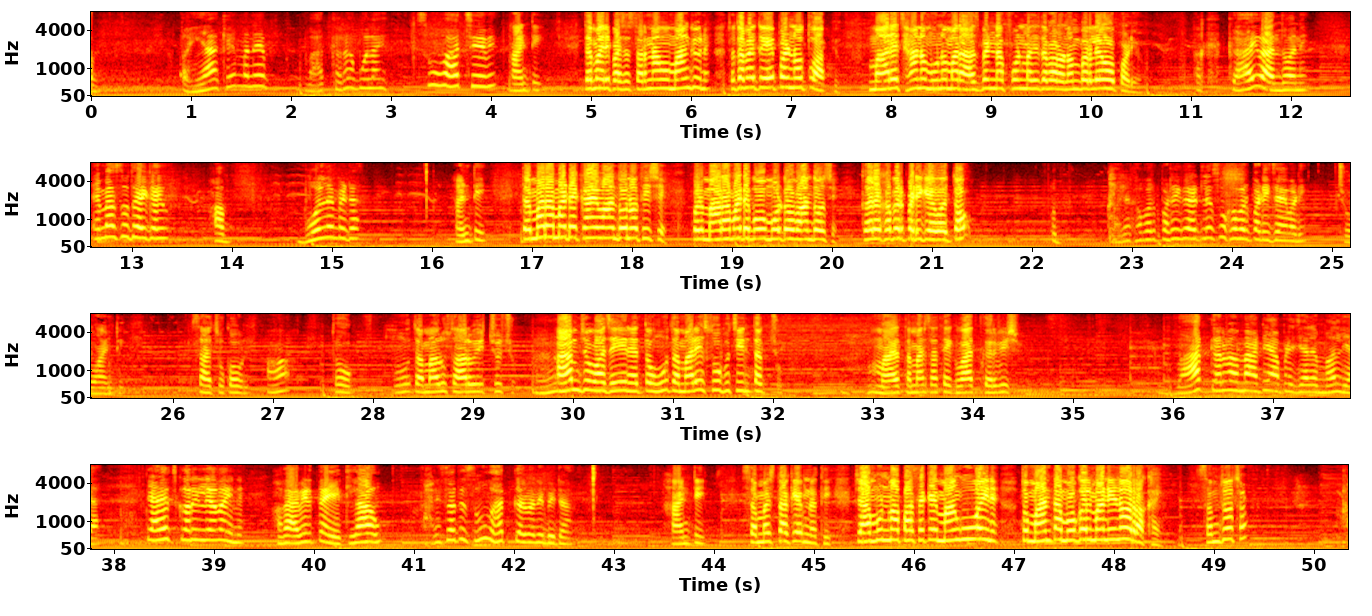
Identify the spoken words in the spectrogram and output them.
અહીંયા કેમ મને વાત કરવા બોલાય? શું વાત છે એવી? આંટી તમારી પાસે સરનામું માંગ્યું ને તો તમે તો એ પણ નહોતું આપ્યું. મારે છાનો મૂનો મારા હસબન્ડના ફોનમાંથી તમારો નંબર લેવો પડ્યો. કાંઈ વાંધો નહીં. એમાં શું થઈ ગયું? હા બોલ ને બેટા. આંટી તમારા માટે કાંઈ વાંધો નથી છે પણ મારા માટે બહુ મોટો વાંધો છે. ઘરે ખબર પડી ગઈ હોય તો? ઘરે ખબર પડી ગઈ એટલે શું ખબર પડી જાય વળી? જો આંટી સાચું કહું હા. તો હું તમારું સારું ઈચ્છું છું. આમ જોવા જઈએ ને તો હું તમારી શુભ ચિંતક છું. મારે તમારી સાથે એક વાત કરવી છે. વાત કરવા માટે આપણે જ્યારે મળ્યા ત્યારે જ કરી લેવાય ને. હવે આવી રીતે એકલા આવું. તારી સાથે શું વાત કરવાની બેટા? આંટી સમજતા કેમ નથી? ચામુંડમાં પાસે કંઈ માંગવું હોય ને તો માનતા મોગલમાની ન રખાય. સમજો છો?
